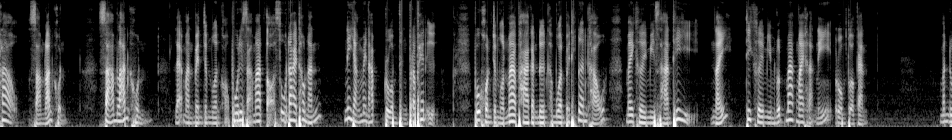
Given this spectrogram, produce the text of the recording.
คร่าวๆ 3 ล้านคน 3 ล้านคน และมันเป็นจำนวนของผู้ที่สามารถต่อสู้ได้เท่านั้น นี่ยังไม่นับรวมถึงประเภทอื่น ผู้คนจำนวนมากพากันเดินขบวนไปที่เนินเขา ไม่เคยมีสถานที่ไหนที่เคยมีมนุษย์มากมายขนาดนี้รวมตัวกัน มันดู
